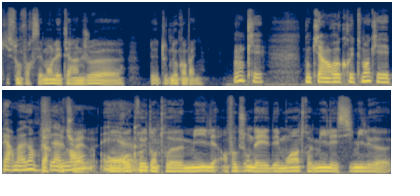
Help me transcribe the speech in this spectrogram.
qui sont forcément les terrains de jeu de toutes nos campagnes. Ok. Donc il y a un recrutement qui est permanent finalement. On recrute entre 1000, en fonction des, des, mois, entre 1000 et 6000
